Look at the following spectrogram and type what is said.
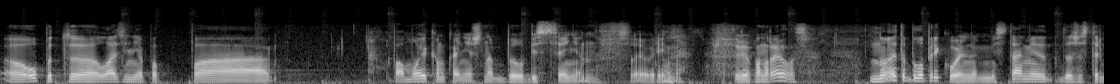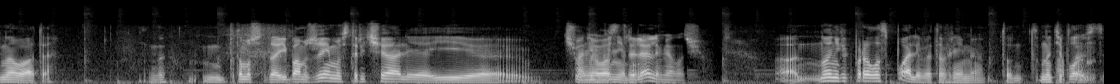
э, опыт э, лазения по, по помойкам, конечно, был бесценен в свое время. Тебе понравилось? Ну, это было прикольно. Местами даже стремновато. Да. Потому что, да, и бомжей мы встречали, и э, чего Они вас не стреляли было. мелочь? А, ну, они, как правило, спали в это время. На, тепло... а, есть...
